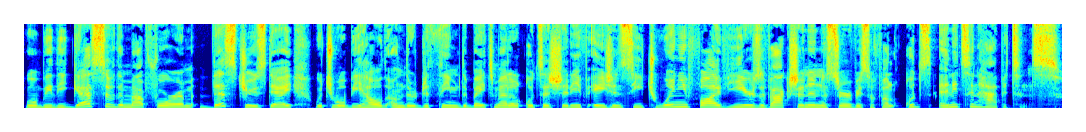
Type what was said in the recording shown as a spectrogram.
will be the guest of the MAP Forum this Tuesday, which will be held under the theme The Beit Mal Al Quds Al Sharif Agency 25 Years of Action in the Service of Al Quds and its Inhabitants.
